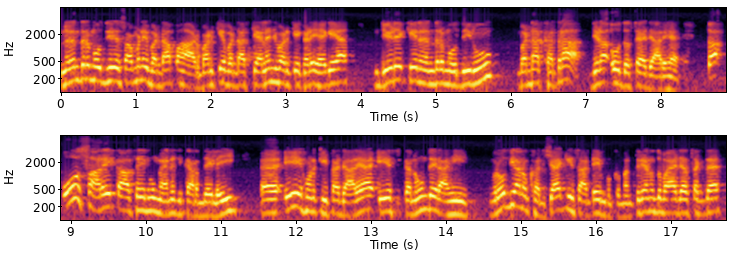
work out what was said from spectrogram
ਨਰਿੰਦਰ ਮੋਦੀ ਦੇ ਸਾਹਮਣੇ ਵੱਡਾ ਪਹਾੜ ਬਣ ਕੇ ਵੱਡਾ ਚੈਲੰਜ ਬਣ ਕੇ ਖੜੇ ਹੈਗੇ ਆ ਜਿਹੜੇ ਕਿ ਨਰਿੰਦਰ ਮੋਦੀ ਨੂੰ ਵੱਡਾ ਖਤਰਾ ਜਿਹੜਾ ਉਹ ਦੱਸਿਆ ਜਾ ਰਿਹਾ ਹੈ। ਤਾਂ ਉਹ ਸਾਰੇ ਕਾਸੇ ਨੂੰ ਮੈਨੇਜ ਕਰਨ ਦੇ ਲਈ ਅਹ, ਇਹ ਹੁਣ ਕੀਤਾ ਜਾ ਰਿਹਾ ਇਸ ਕਾਨੂੰਨ ਦੇ ਰਾਹੀਂ ਵਿਰੋਧੀਆਂ ਨੂੰ ਖਦਸ਼ਾ ਹੈ ਕਿ ਸਾਡੇ ਮੁੱਖ ਮੰਤਰੀਆਂ ਨੂੰ ਦਬਾਇਆ ਜਾ ਸਕਦਾ ਹੈ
